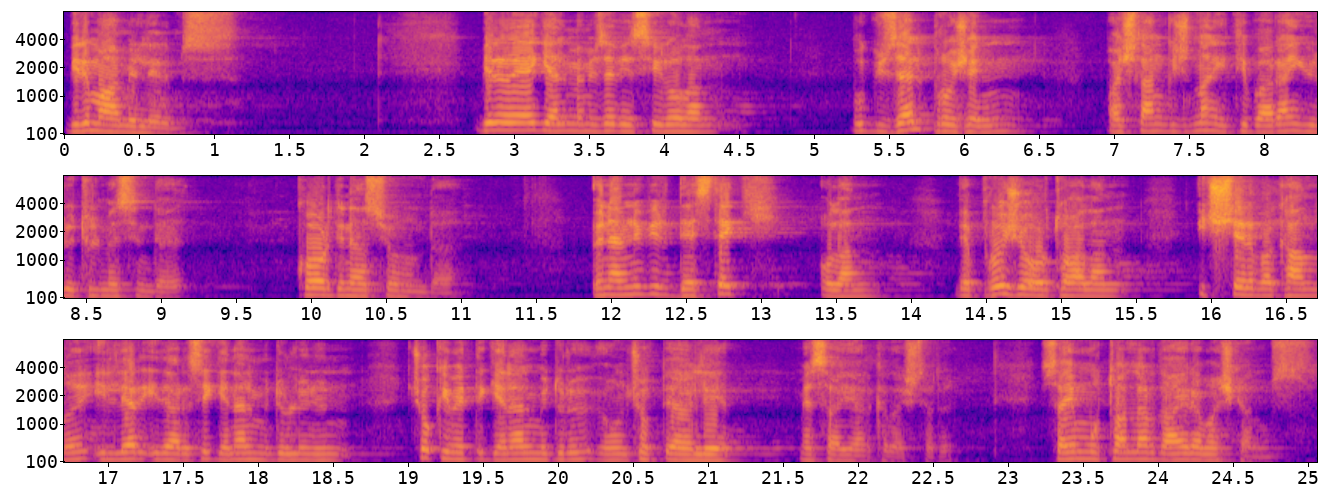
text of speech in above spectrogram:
birim amirlerimiz, bir araya gelmemize vesile olan bu güzel projenin başlangıcından itibaren yürütülmesinde, koordinasyonunda, önemli bir destek olan ve proje ortağı olan İçişleri Bakanlığı İller İdaresi Genel Müdürlüğü'nün çok kıymetli genel müdürü ve onun çok değerli mesai arkadaşları, Sayın Muhtarlar Daire Başkanımız,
